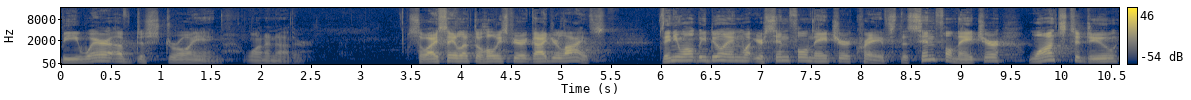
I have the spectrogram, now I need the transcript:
beware of destroying one another. So I say, let the Holy Spirit guide your lives. Then you won't be doing what your sinful nature craves. The sinful nature wants to do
